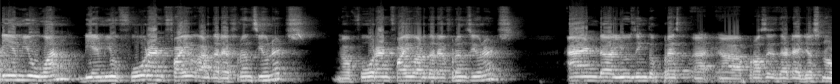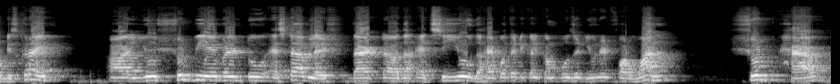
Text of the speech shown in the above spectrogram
DMU1, DMU4 and 5 are the reference units. 4 and 5 are the reference units and uh, using the uh, process that I just now described, you should be able to establish that the HCU, the hypothetical composite unit for 1 should have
